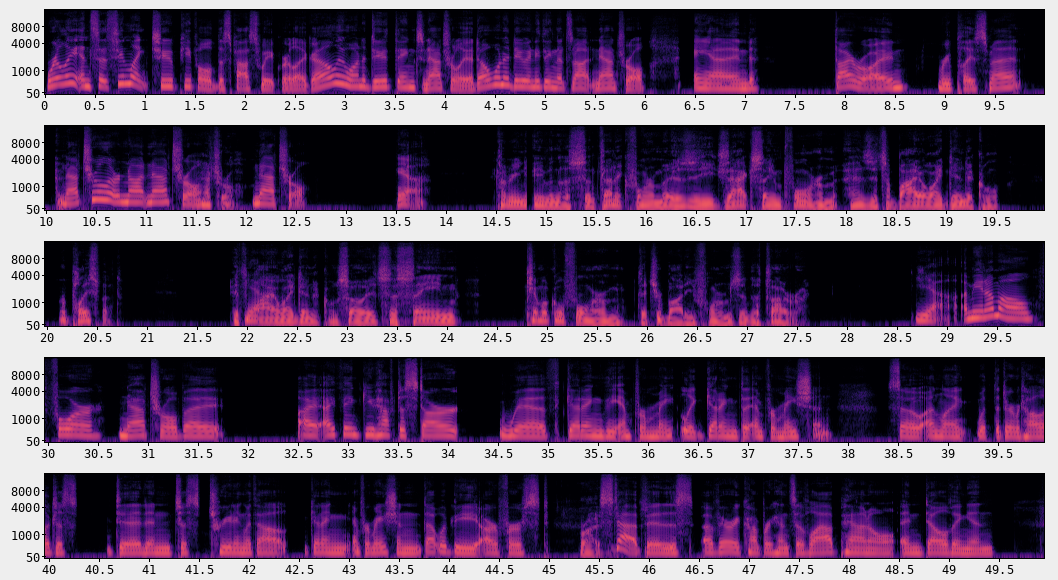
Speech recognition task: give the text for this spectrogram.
really. And so it seemed like two people this past week were like, I only want to do things naturally. I don't want to do anything that's not natural. And thyroid replacement, natural or not natural? natural. Natural. Yeah. I mean, even the synthetic form is the exact same form as it's a bioidentical replacement. It's Yeah. bioidentical. So it's the same chemical form that your body forms in the thyroid. Yeah. I mean, I'm all for natural, but I, I think you have to start with getting the information, like getting the information. So, unlike what the dermatologist did and just treating without getting information, that would be our first Right. step is a very comprehensive lab panel and delving in.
